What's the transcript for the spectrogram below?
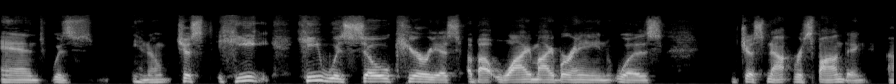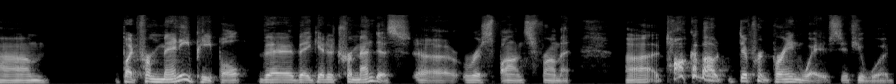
and was you know just he he was so curious about why my brain was just not responding. Um, but for many people they they get a tremendous uh, response from it. Uh, talk about different brain waves if you would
